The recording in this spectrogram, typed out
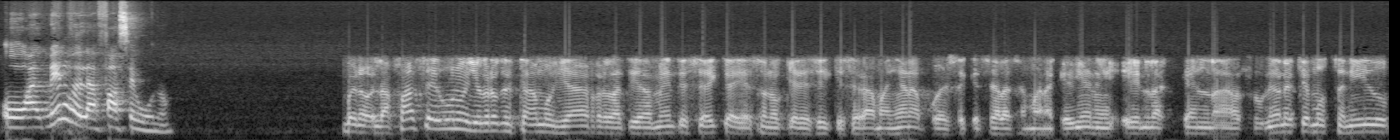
o al menos de la fase 1? Bueno, la fase 1 yo creo que estamos ya relativamente cerca y eso no quiere decir que será mañana, puede ser que sea la semana que viene. En, en las reuniones que hemos tenido,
